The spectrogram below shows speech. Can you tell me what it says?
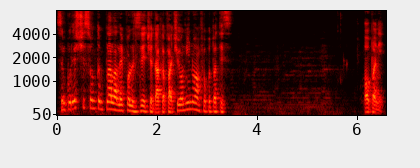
Sunt curios ce s-a întâmplat la level 10 dacă face. Eu nici nu am făcut toate... Open it.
